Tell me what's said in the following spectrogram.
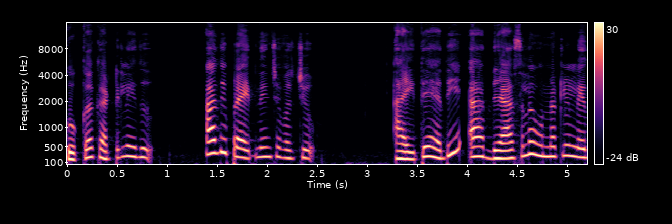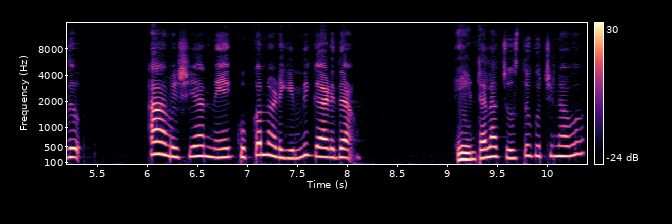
కుక్క కట్టిలేదు. అది ప్రయత్నించవచ్చు. అయితే అది ఆ ధ్యాసలో ఉన్నట్లు లేదు. ఆ విషయాన్ని కుక్కను అడిగింది గాడిద. ఏంటలా చూస్తూ కూర్చున్నావు?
